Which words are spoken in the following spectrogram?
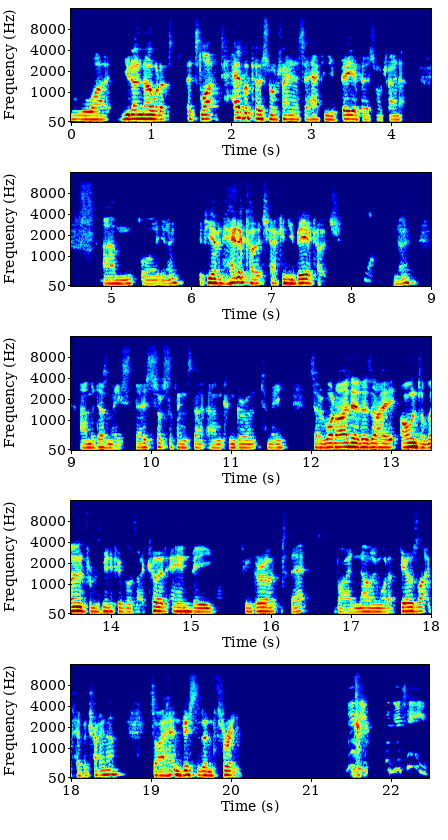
what? You don't know what it's, it's like to have a personal trainer, so how can you be a personal trainer? Um, or you know, if you haven't had a coach, how can you be a coach? You know? Um, it doesn't make those sorts of things don't um, congruent to me. So what i did is I, I wanted to learn from as many people as i could and be congruent to that by knowing what it feels like to have a trainer. So i invested in three. Yeah you your team.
